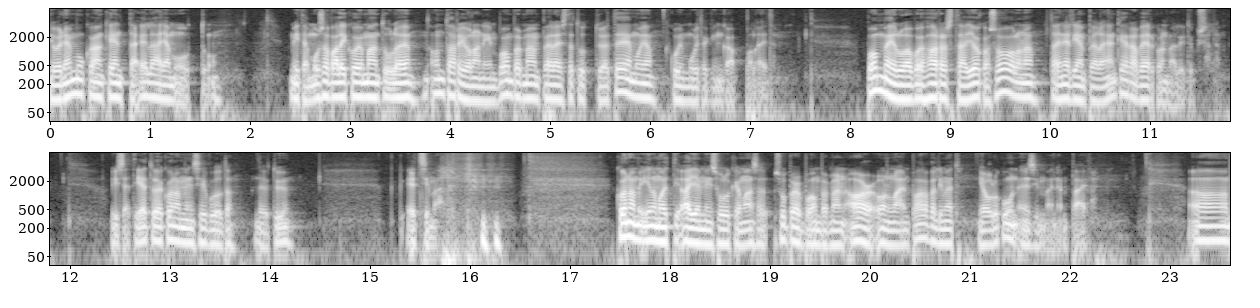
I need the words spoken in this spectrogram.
joiden mukaan kenttä elää ja muuttuu. Mitä musavalikoimaan tulee, on tarjolla niin Bomberman-peleistä tuttuja teemoja kuin muitakin kappaleita. Pommeilua voi harrastaa joko soolona tai neljän pelaajan kerran verkon välityksellä. Lisätietoja Konamin sivuilta löytyy etsimällä. Konami ilmoitti aiemmin sulkemansa Super Bomberman R Online-palvelimet joulukuun ensimmäinen päivä. Uh,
